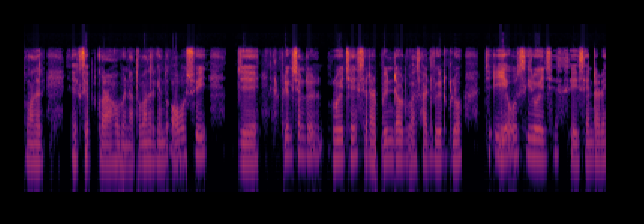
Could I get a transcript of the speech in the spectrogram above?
তোমাদের অ্যাকসেপ্ট করা হবে না। তোমাদের কিন্তু অবশ্যই যে অ্যাপ্লিকেশনটা রয়েছে সেটার প্রিন্ট আউট বা সার্টিফিকেটগুলো যে এওসি রয়েছে সেই সেন্টারে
